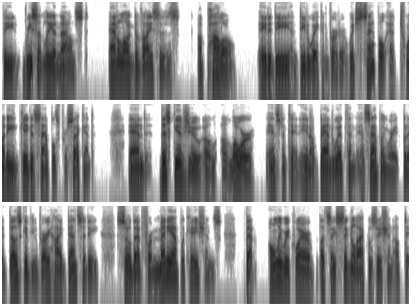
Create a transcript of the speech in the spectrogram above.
the recently announced analog devices Apollo A to D and D to A converter, which sample at 20 gigasamples per second. And this gives you a, a lower instant you know bandwidth and, and sampling rate but it does give you very high density so that for many applications that only require let's say signal acquisition up to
